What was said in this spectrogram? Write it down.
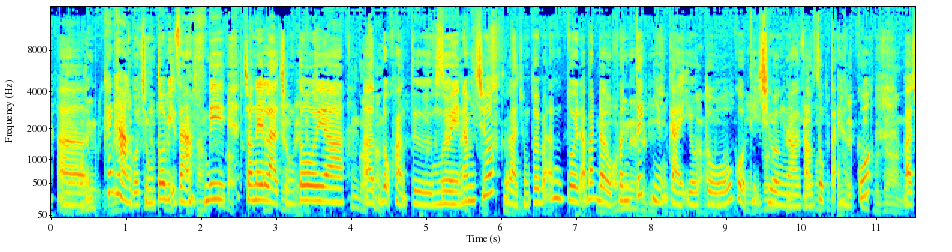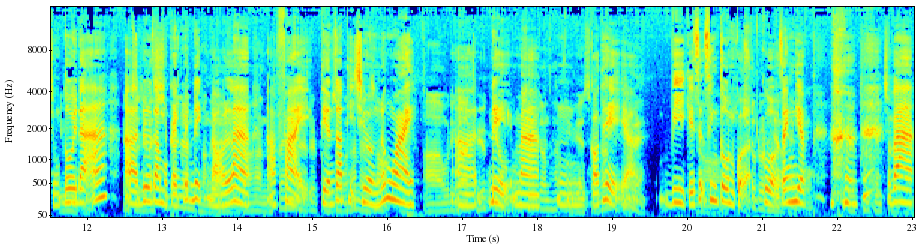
uh, khách hàng của chúng tôi bị giảm đi. Cho nên là chúng tôi uh, độ khoảng từ 10 năm trước là chúng tôi đã tôi đã bắt đầu phân tích những cái yếu tố của thị trường uh, giáo dục tại Hàn Quốc. Và chúng tôi đã uh, đưa ra một cái quyết định đó là uh, phải tiến ra thị trường nước ngoài uh, để mà um, có thể uh, vì cái sự sinh tồn của của doanh nghiệp và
